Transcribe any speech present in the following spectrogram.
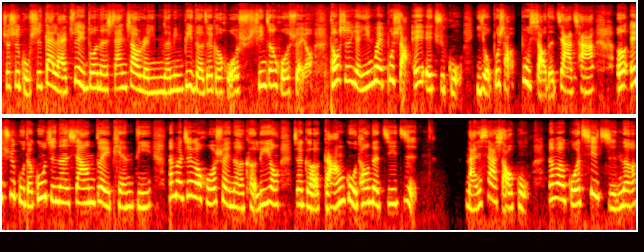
就是股市带来最多呢三兆人人民币的这个活新增活水哦。同时，也因为不少 A H 股有不少不小的价差，而 H 股的估值呢相对偏低。那么这个活水呢，可利用这个港股通的机制南下小股。那么国企指呢，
